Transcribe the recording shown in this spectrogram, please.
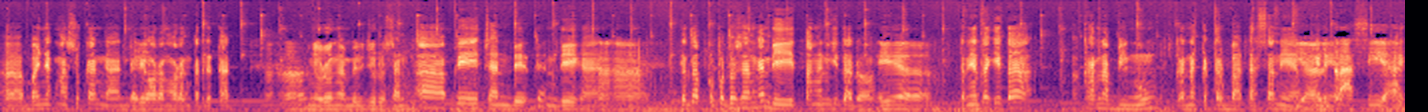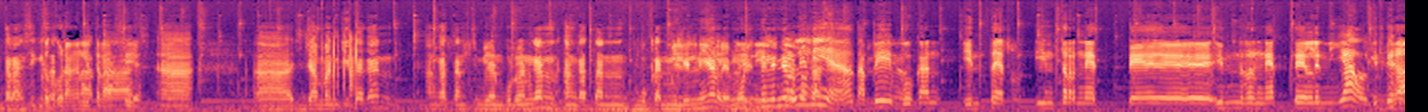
uh, banyak masukan kan dari Iya. orang-orang terdekat Heeh. nyuruh ngambil jurusan A, B, C, D, dan D kan. Heeh. Tetap keputusan kan di tangan kita dong. Iya. Ternyata kita karena bingung, karena keterbatasan ya, Iya, mungkin ya. literasi ya. literasi kita Kekurangan terbatas. literasi ya. Ah, ah, zaman kita kan angkatan 90-an kan angkatan bukan milenial ya. Milenial? Milenial tapi Milenial. bukan inter internet te, internet telenial gitu ya.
